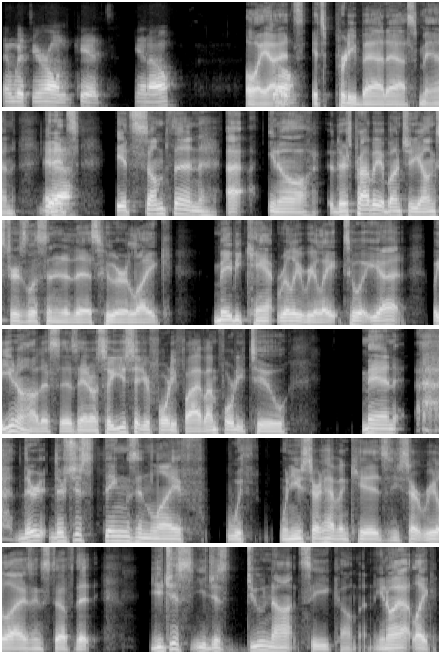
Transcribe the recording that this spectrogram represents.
than with your own kids, you know? Oh yeah, so, it's it's pretty badass, man. And yeah. it's it's something uh, you know, there's probably a bunch of youngsters listening to this who are like maybe can't really relate to it yet, but you know how this is. You know, so you said you're 45, I'm 42. Man, there there's just things in life with when you start having kids, and you start realizing stuff that you just you just do not see coming. You know, at like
